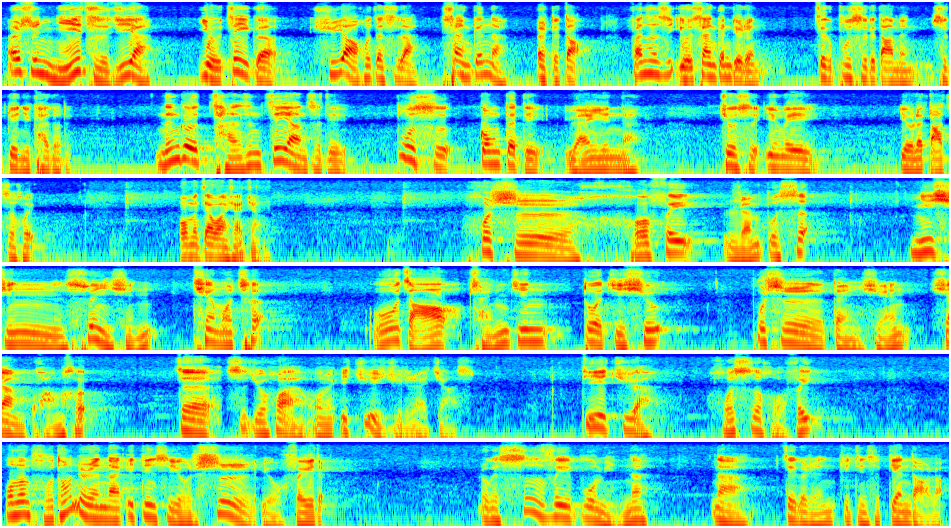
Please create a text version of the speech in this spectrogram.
而是你自己呀有这个需要或者是啊善根呢而得到。反正是有善根的人，这个布施的大门是对你开着的。能够产生这样子的布施功德的原因呢，就是因为有了大智慧。我们再往下讲，或是。何非人不色？逆行顺行，天魔测。无着成精堕即修，不是等闲向狂喝。这四句话，我们一句一句的来讲。第一句啊，或是或非。我们普通的人呢，一定是有是有非的。如果是非不明呢，那这个人一定是颠倒了。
